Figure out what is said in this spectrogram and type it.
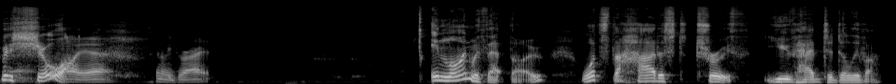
For sure. Oh, yeah. It's going to be great. In line with that, though, what's the hardest truth you've had to deliver?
